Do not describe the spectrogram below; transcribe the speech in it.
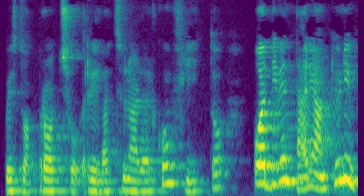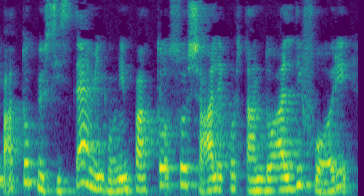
questo approccio relazionale al conflitto, può diventare anche un impatto più sistemico, un impatto sociale portando al di fuori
